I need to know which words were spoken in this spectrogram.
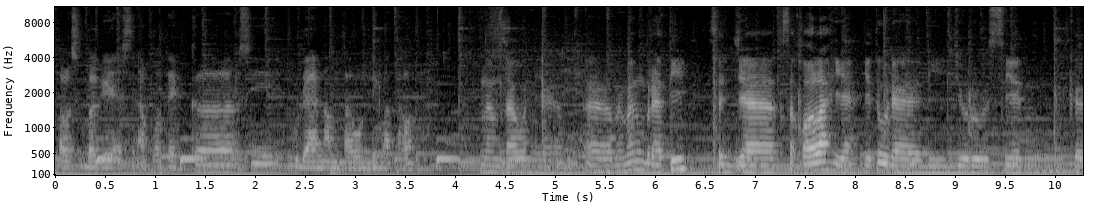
Kalau sebagai asisten apoteker sih udah enam tahun lima tahun. 6 tahun ya. Eh, memang berarti sejak sekolah ya, itu udah dijurusin ke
